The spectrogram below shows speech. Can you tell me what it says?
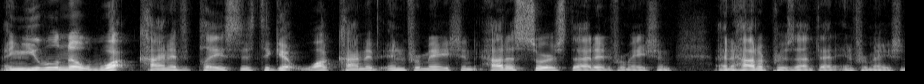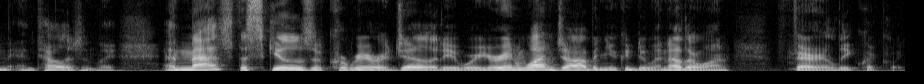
And you will know what kind of places to get what kind of information, how to source that information, and how to present that information intelligently. And that's the skills of career agility, where you're in one job and you can do another one fairly quickly.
